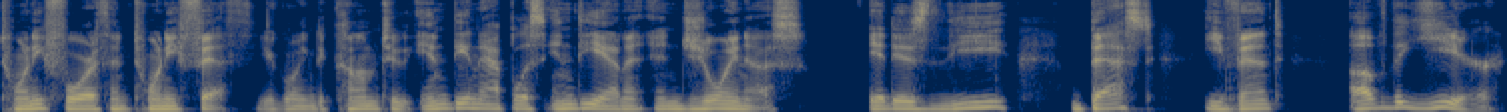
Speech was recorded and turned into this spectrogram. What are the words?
24th, and 25th. You're going to come to Indianapolis, Indiana, and join us. It is the best event of the year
